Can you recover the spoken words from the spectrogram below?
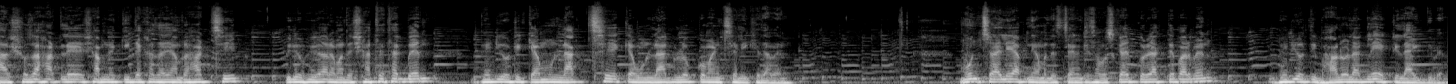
আর সোজা হাঁটলে সামনে কি দেখা যায় আমরা হাঁটছি। প্রিয় ভিউয়ার আমাদের সাথে থাকবেন। ভিডিওটি কেমন লাগছে, কেমন লাগল কমেন্টসে লিখে যাবেন। মন চাইলে আপনি আমাদের চ্যানেলটি সাবস্ক্রাইব করে রাখতে পারবেন। ভিডিওটি ভালো লাগলে একটি লাইক দিবেন।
